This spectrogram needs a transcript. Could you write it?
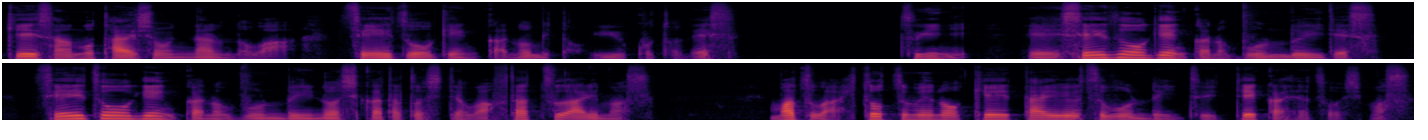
計算の対象になるのは製造原価のみということです。次に、えー、製造原価の分類です。製造原価の分類の仕方としては2つあります。まずは1つ目の形態別分類について解説をします。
